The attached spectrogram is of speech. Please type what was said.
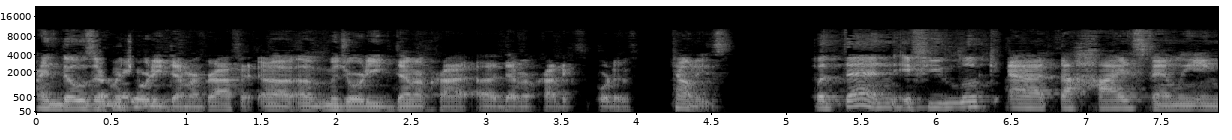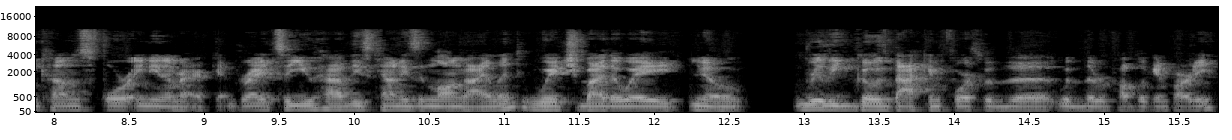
And those are majority demographic, uh, uh, majority Democrat, uh, Democratic supportive counties. But then, if you look at the highest family incomes for Indian Americans, right? So you have these counties in Long Island, which, by the way, you know, really goes back and forth with the with the Republican Party.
